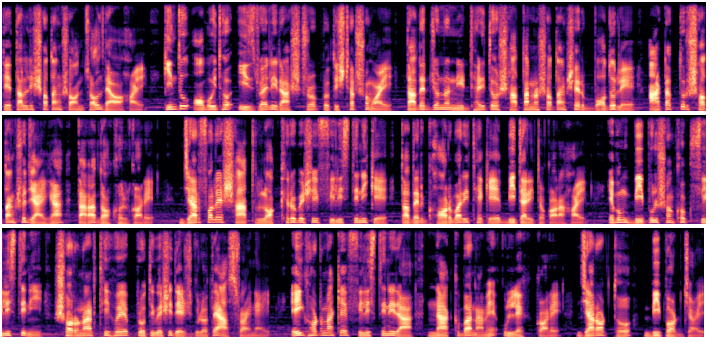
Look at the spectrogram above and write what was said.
তেতাল্লিশ শতাংশ অঞ্চল দেওয়া হয়। কিন্তু অবৈধ ইসরায়েলি রাষ্ট্র প্রতিষ্ঠার সময় তাদের জন্য নির্ধারিত সাতান্ন শতাংশের বদলে আটাত্তর শতাংশ জায়গা তারা দখল করে, যার ফলে সাত লক্ষেরও বেশি ফিলিস্তিনিকে তাদের ঘরবাড়ি থেকে বিতাড়িত করা হয়। এবং বিপুল সংখ্যক ফিলিস্তিনি শরণার্থী হয়ে প্রতিবেশী দেশগুলোতে আশ্রয় নেয়। এই ঘটনাকে ফিলিস্তিনিরা নাকবা নামে উল্লেখ করে, যার অর্থ বিপর্যয়।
